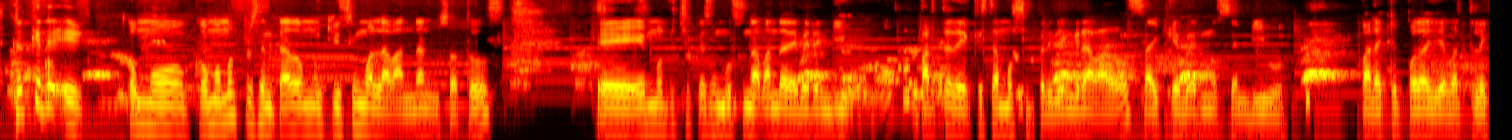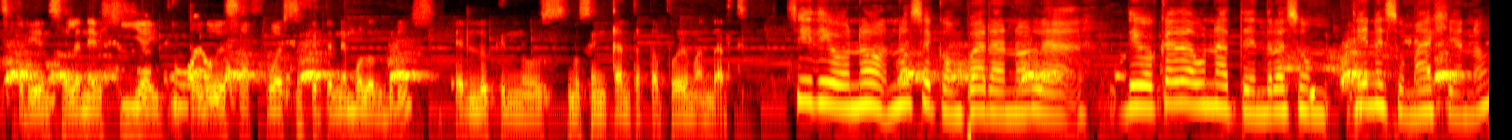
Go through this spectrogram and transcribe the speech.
creo que eh, como, como hemos presentado muchísimo a la banda nosotros, eh, hemos dicho que somos una banda de ver en vivo, ¿no? Aparte de que estamos súper bien grabados, hay que vernos en vivo para que pueda llevarte la experiencia, la energía y, toda esa fuerza que tenemos los blues, es lo que nos, nos encanta para poder mandarte. Sí, digo, no, no se compara, ¿no? La, digo, cada una tendrá su, tiene su magia, ¿no?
